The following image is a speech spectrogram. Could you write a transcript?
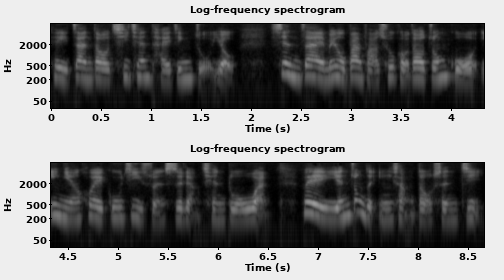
可以占到七千台斤左右。现在没有办法出口到中国，一年会估计损失两千多万，会严重的影响到生计。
